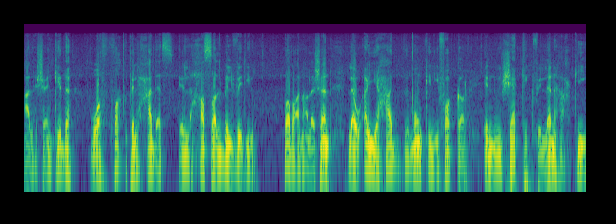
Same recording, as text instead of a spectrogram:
علشان كده وثقت الحدث اللي حصل بالفيديو. طبعا علشان لو أي حد ممكن يفكر إنه يشكك في اللي أنا هحكيه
